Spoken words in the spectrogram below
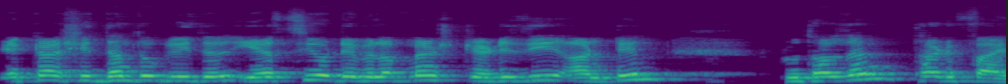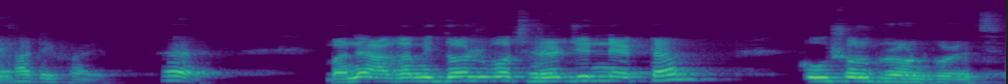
একটা সিদ্ধান্ত গৃহীত SCO development strategy until two thousand thirty five thirty five হ্যাঁ মানে আগামী দশ বছরের জন্য একটা কৌশল গ্রহণ করেছে।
